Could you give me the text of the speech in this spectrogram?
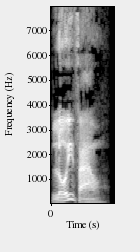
lối vào.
